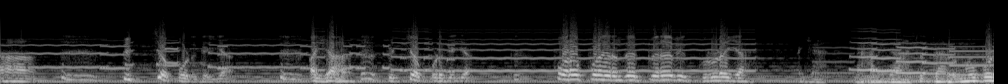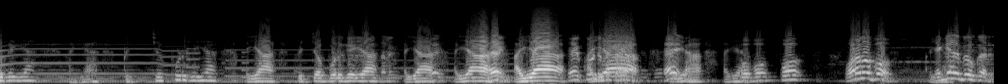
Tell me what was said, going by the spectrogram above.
ஐயா. பிச்சை போடுங்க ஐயா. ஐயா பிச்சை போடுங்க ஐயா. பிறப்புல இருந்த பிறவி குருடையா ஐயா. நாளைக்கு ஆசை தர்மம் போடுங்க ஐயா. ஐயா பிச்சை போடுங்க ஐயா. ஐயா பிச்சை போடுங்க ஐயா. ஐயா ஐயா ஐயா ஐயா ஐயா ஐயா. போ போ உடம்ப போ. எங்கேயாவது போய் உட்காரு.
